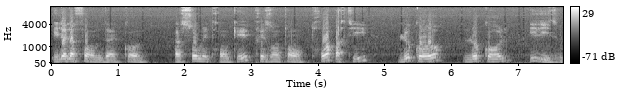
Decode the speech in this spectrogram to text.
il a la forme d'un cône à sommet tronqué présentant trois parties, le corps, le col et l'isthme.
